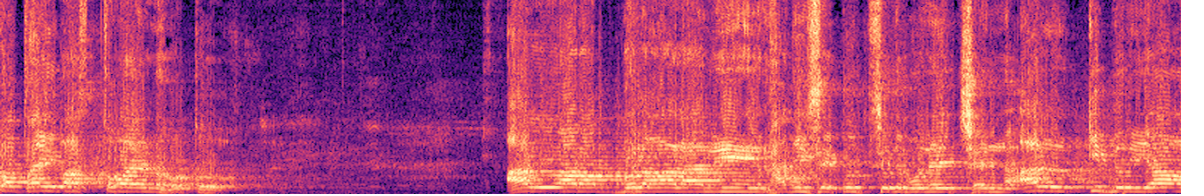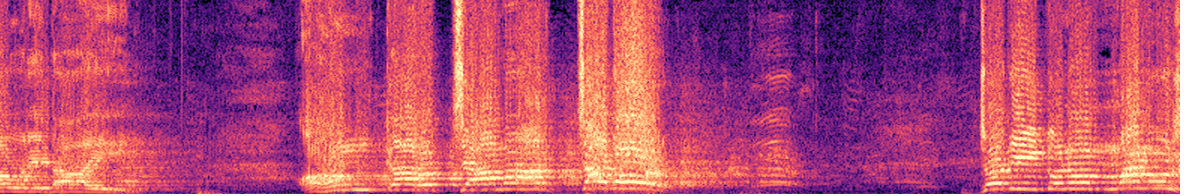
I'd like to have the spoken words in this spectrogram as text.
কথাই বাস্তবায়ন হতো। আল্লাহ রাব্বুল আলামিন হাদিসে কুদসিতে বলেছেন আল কিবরিয়া রিদাই। অহংকার হচ্ছে আমার চাদর। যদি কোনো মানুষ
